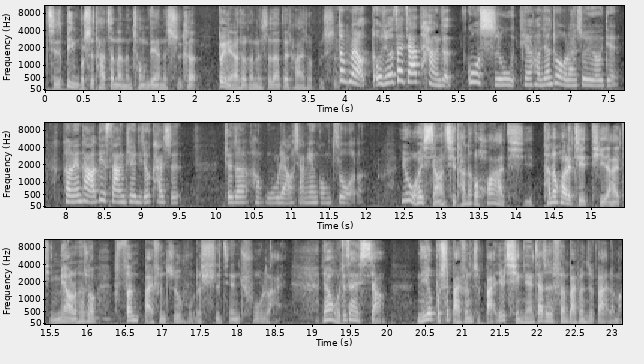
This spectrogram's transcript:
其实并不是他真的能充电的时刻。对你来说可能是，但对他来说不是。都没有。我觉得在家躺着过十五天，好像对我来说有点，可能躺到第三天你就开始觉得很无聊，想念工作了。因为我会想起他那个话题，他那话题其实提的还挺妙的。他说分百分之五的时间出来，然后我就在想，你又不是百分之百，因为请年假就是分百分之百了嘛，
